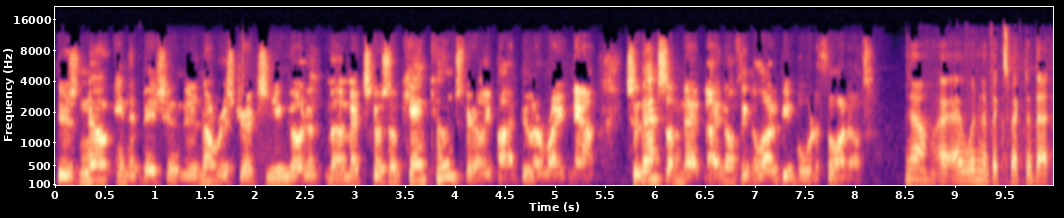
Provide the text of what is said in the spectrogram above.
there's no inhibition, there's no restriction. You can go to uh, Mexico, so Cancun's fairly popular right now. So that's something that I don't think a lot of people would have thought of. No, I, I, wouldn't have expected that.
